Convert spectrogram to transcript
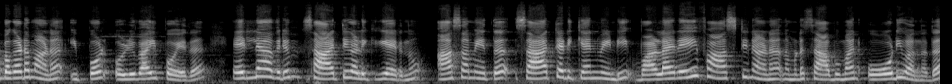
അപകടമാണ് ഇപ്പോൾ ഒഴിവായി പോയത്. എല്ലാവരും സാറ്റ് കളിക്കുകയായിരുന്നു. ആ സമയത്ത് സാറ്റ് അടിക്കാൻ വേണ്ടി വളരെ ഫാസ്റ്റിനാണ് നമ്മുടെ സാബുമാൻ ഓടി വന്നത്.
